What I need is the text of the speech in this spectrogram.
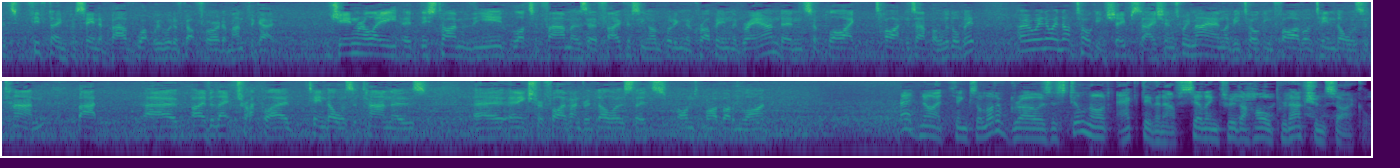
it's 15% above what we would have got for it a month ago. Generally, at this time of the year, lots of farmers are focusing on putting the crop in the ground and supply tightens up a little bit. I mean, we're not talking sheep stations. We may only be talking five or ten dollars a tonne, but uh, over that truckload, ten dollars a tonne is uh, an extra $500 that's onto my bottom line. Brad Knight thinks a lot of growers are still not active enough selling through the whole production cycle.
